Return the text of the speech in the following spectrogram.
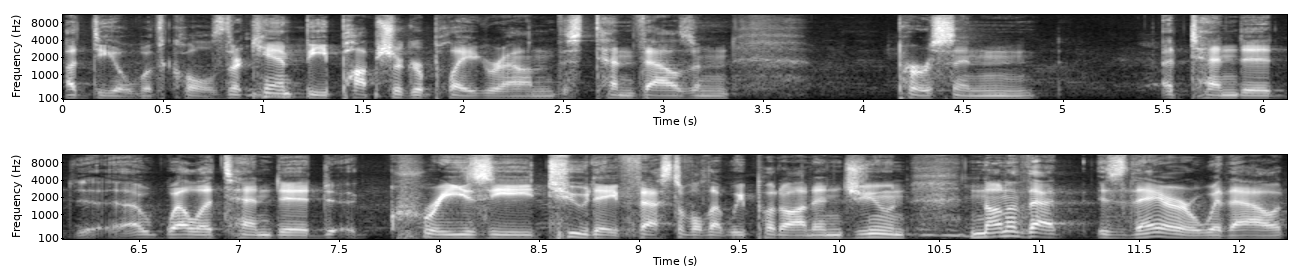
a deal with Kohl's. There can't be Pop Sugar Playground, this ten thousand person attended, uh, well attended, crazy two day festival that we put on in June. None of that is there without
